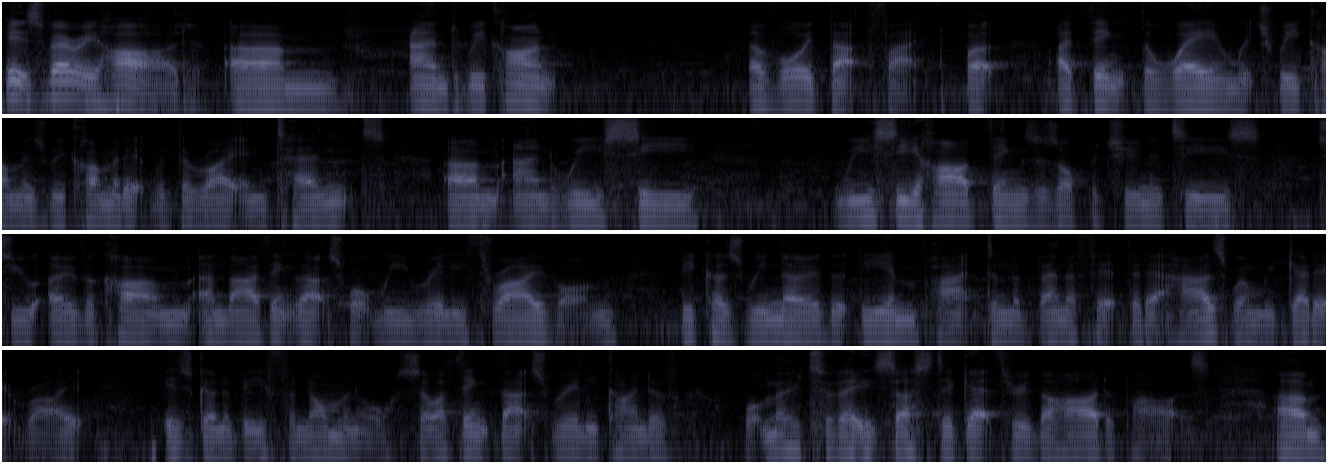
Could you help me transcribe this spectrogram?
It's very hard, um, and we can't avoid that fact. But I think the way in which we come is we come at it with the right intent, um, and we see we see hard things as opportunities to overcome, and I think that's what we really thrive on because we know that the impact and the benefit that it has when we get it right is going to be phenomenal. So I think that's really kind of what motivates us to get through the harder parts. Um,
